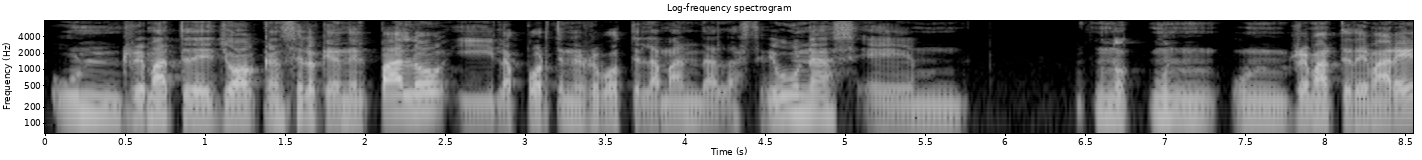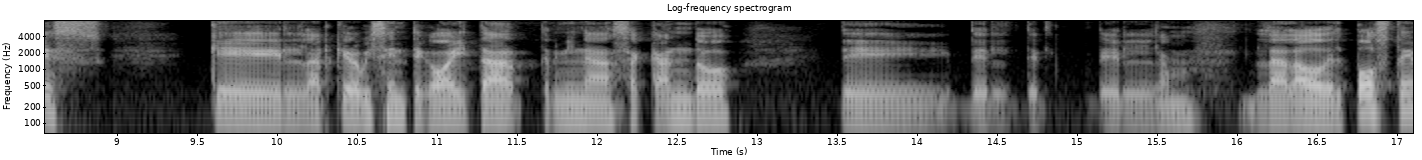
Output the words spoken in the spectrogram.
un remate de Joao Cancelo que da en el palo y Laporte en el rebote la manda a las tribunas. Un, remate de Mares que el arquero Vicente Goita termina sacando de, del, um, lado del poste.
